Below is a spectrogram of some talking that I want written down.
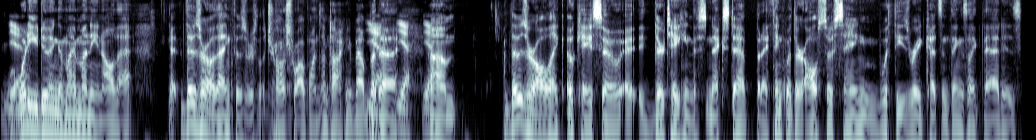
yeah. what are you doing with my money and all that? Those are all. I think those are the Charles Schwab ones I'm talking about. But yeah, uh, yeah, yeah. Um, those are all like okay, so uh, they're taking this next step. But I think what they're also saying with these rate cuts and things like that is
